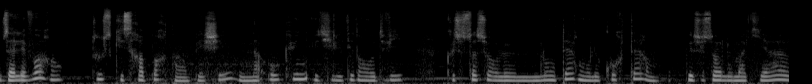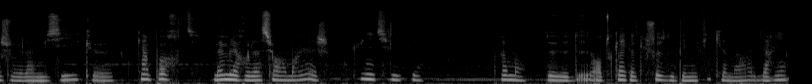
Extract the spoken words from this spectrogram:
Vous allez voir, hein, tout ce qui se rapporte à un péché n'a aucune utilité dans votre vie, que ce soit sur le long terme ou le court terme, que ce soit le maquillage, la musique, euh, qu'importe, même les relations en mariage, aucune utilité. Vraiment. De, en tout cas, quelque chose de bénéfique, il n'y a, a rien.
